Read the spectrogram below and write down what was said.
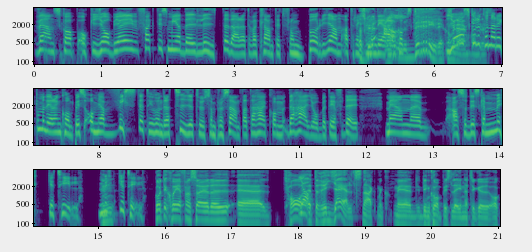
vänskap och jobb. Jag är faktiskt med dig lite där att det var klantigt från början att Jag skulle rekommendera en kompis. aldrig rekommendera Jag skulle kunna rekommendera en kompis om jag visste till 110 000 procent att det här, kom, det här jobbet är för dig. Men eh, alltså det ska mycket till. Mm. Mycket till. Gå till chefen säger du, eh, ta Ja. ett rejält snack med, med din kompis Lina tycker du och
